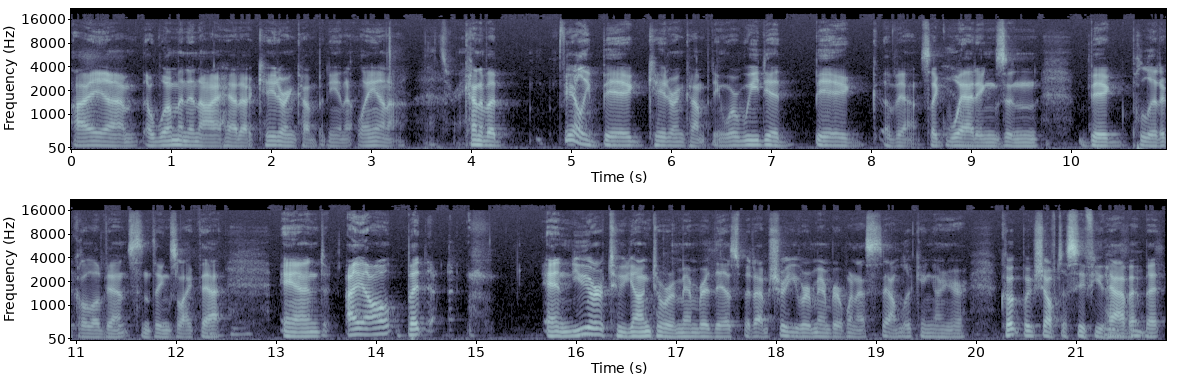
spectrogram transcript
I um, a woman and I had a catering company in Atlanta. That's right. Kind of a fairly big catering company where we did big events like weddings and big political events and things like that. And I all but and you're too young to remember this, but I'm sure you remember when I say I'm looking on your cookbook shelf to see if you have it. But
